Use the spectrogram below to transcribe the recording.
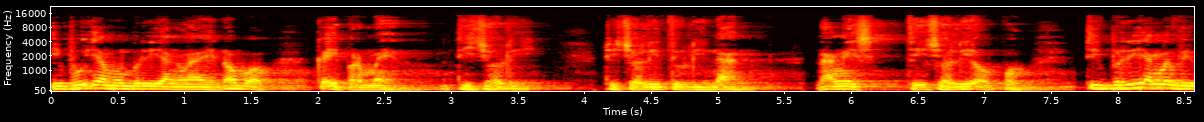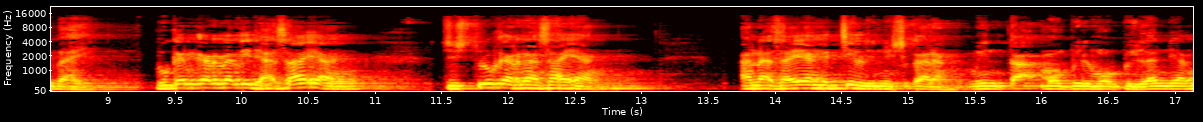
Ibunya memberi yang lain. Apa? Ke permen. Dijoli. Dijoli tulinan. Nangis. Dijoli apa? Diberi yang lebih baik. Bukan karena tidak sayang. Justru karena sayang. Anak saya yang kecil ini sekarang minta mobil-mobilan yang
